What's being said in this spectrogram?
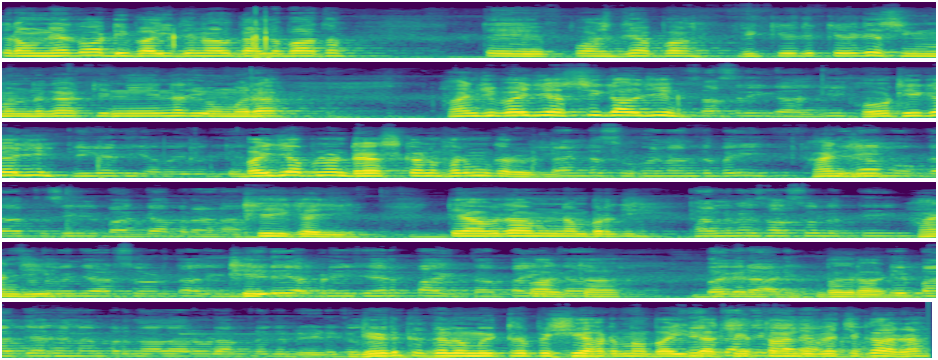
ਕਰਾਉਂਦੇ ਆ ਤੁਹਾਡੀ ਬਾਈ ਦੇ ਨਾਲ ਗੱਲਬਾਤ। ਤੇ ਪੁੱਛਦੇ ਆ ਆਪਾਂ ਵੀ ਕਿਹੜੇ ਕਿਹੜੇ ਸੀਮਨ ਦੀਆਂ ਕਿੰਨੀ ਇਹਨਾਂ ਦੀ ਉਮਰ ਆ ਹਾਂਜੀ ਬਾਈ ਜੀ 80 ਗੱਲ ਜੀ। ਸਤਿ ਸ੍ਰੀ ਅਕਾਲ ਜੀ। ਹੋ ਠੀਕ ਹੈ ਜੀ? ਠੀਕ ਹੈ ਠੀਕ ਹੈ ਬਾਈ ਤੇ ਵਧੀਆ। ਬਾਈ ਜੀ ਆਪਣਾ ਐਡਰੈਸ ਕਨਫਰਮ ਕਰੋ ਜੀ। ਪਿੰਡ ਸੁਖਾਨੰਦ ਬਾਈ ਹਾਂਜੀ। ਜ਼ਿਲ੍ਹਾ ਮੋਗਾ ਤਹਿਸੀਲ ਬਾਗਾ ਪੁਰਾਣਾ। ਠੀਕ ਹੈ ਜੀ। ਤੇ ਆਪਦਾ ਨੰਬਰ ਜੀ। 98729 ਹਾਂਜੀ। 5848 ਠੀਕ। ਜਿਹੜੇ ਆਪਣੇ ਸ਼ਹਿਰ ਭਗਤਾ ਭਗਤਾ। ਬਗਰਾੜੀ। ਬਗਰਾੜੀ। ਤੇ ਬਾਜਾਖਾਨਾ ਬਰਨਾਲਾ ਰੋਡ ਆਪਣੇ ਤੋਂ 1.5 ਡੇਢ ਕੁ ਕਿਲੋਮੀਟਰ। ਪਿੱਛੇ ਹਟਮਾ ਬਾਈ ਦਾ ਖੇਤਾਂ ਦੇ ਵਿੱਚ। ਘਰ ਆ।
